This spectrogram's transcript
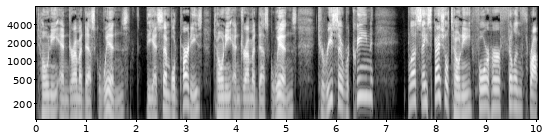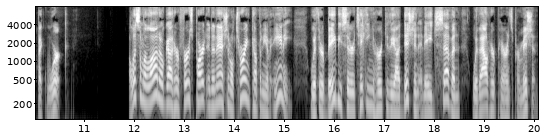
Tony and Drama Desk wins, The Assembled Parties, Tony and Drama Desk wins, Teresa Raquin, plus a special Tony for her philanthropic work. Alyssa Milano got her first part in a national touring company of Annie, with her babysitter taking her to the audition at age seven without her parents' permission.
